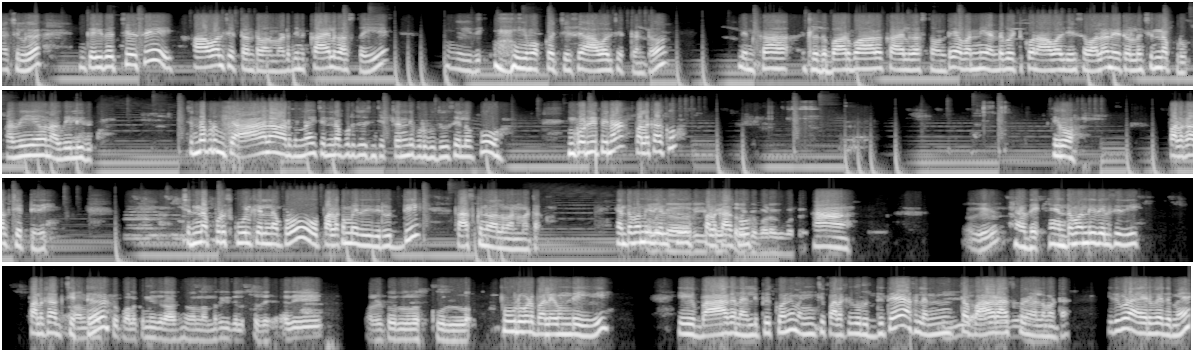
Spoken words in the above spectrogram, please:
యాక్చువల్గా. ఇంకా ఇది వచ్చేసి ఆవాల చెట్టు అంటాం అనమాట దీనికి కాయలు కాస్తాయి. ఇది ఈ మొక్క వచ్చేసి ఆవాల చెట్టు అంటాం. దీనికి ఇట్లా బారు బాగా కాయలు కాస్తా ఉంటాయి అవన్నీ ఎండబెట్టుకొని ఆవాలు చేసేవాళ్ళు అనేటోళ్ళం చిన్నప్పుడు. అవి ఏమో నాకు తెలియదు చిన్నప్పుడు చాలా ఆడుకున్నాం. చిన్నప్పుడు చూసిన చెట్లన్నీ ఇప్పుడు చూసేలోపు. ఇంకోటి చెప్పినా? పలకాకు? ఇగో పలకాకు చెట్టు ఇది. చిన్నప్పుడు స్కూల్కి వెళ్ళినప్పుడు పలక మీద ఇది రుద్ది రాసుకునే వాళ్ళం అనమాట ఎంతమంది తెలుసు పలకాకు? అదే? ఎంతమంది తెలుసు ఇది పలకాకు చెట్టు? పలక మీద రాసిన వాళ్ళందరికీ తెలుస్తుంది. అది పల్లెటూరులో స్కూల్లో. పువ్వులు కూడా భలే ఉండేవి. ఇవి బాగా నలిపికొని మంచి పలకకు రుద్దితే అసలు ఎంత బాగా రాసుకునే వాళ్ళమాట ఇది కూడా ఆయుర్వేదమే.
